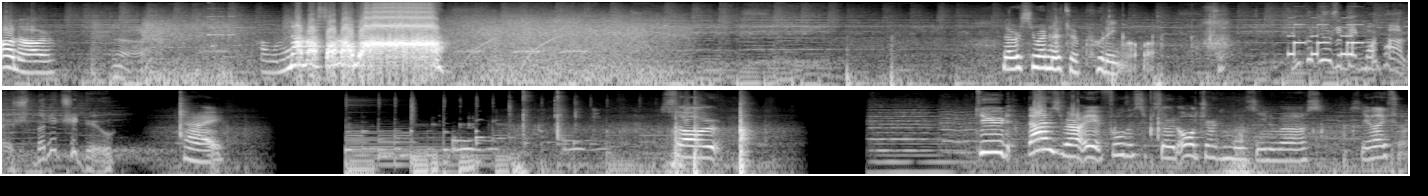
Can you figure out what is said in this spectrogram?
Oh no. I will never surrender! Never surrender to a pudding lover. You could use a bit more polish, but it should do. Okay. So, dude, that is about it for this episode of Dragon Ball Xenoverse. See you later.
